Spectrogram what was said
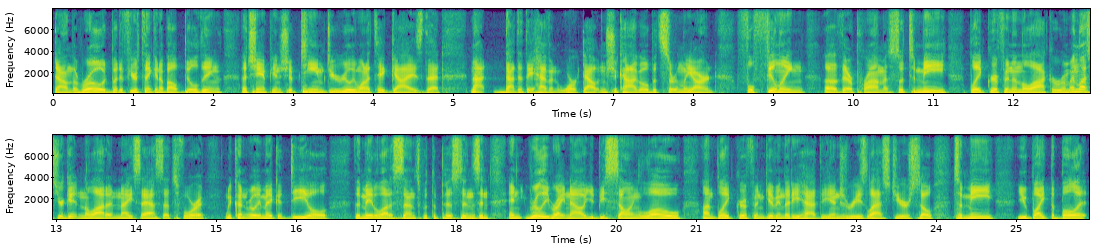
down the road. But if you're thinking about building a championship team, do you really want to take guys that not not that they haven't worked out in Chicago, but certainly aren't fulfilling uh, their promise? So to me, Blake Griffin in the locker room, unless you're getting a lot of nice assets for it, we couldn't really make a deal that made a lot of sense with the Pistons. And and really, right now, you'd be selling low on Blake Griffin, given that he had the injuries last year. So to me, you bite the bullet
